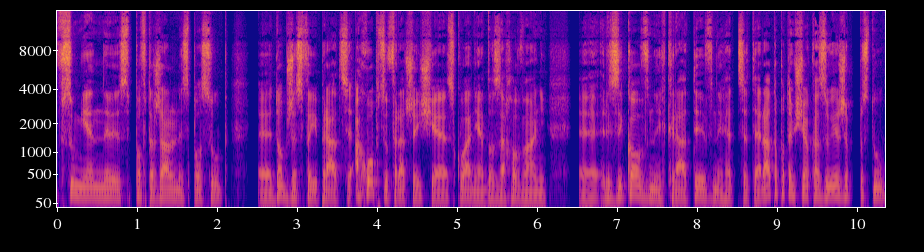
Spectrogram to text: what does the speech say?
w sumienny, powtarzalny sposób e, dobrze swojej pracy, a chłopców raczej się skłania do zachowań e, ryzykownych, kreatywnych, etc., to potem się okazuje, że po prostu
